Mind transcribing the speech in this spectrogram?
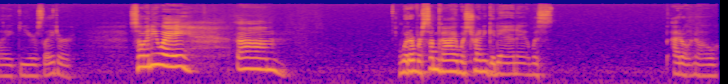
like years later. So anyway, um, whatever, some guy was trying to get in. It was, I don't know.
